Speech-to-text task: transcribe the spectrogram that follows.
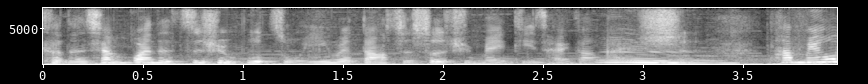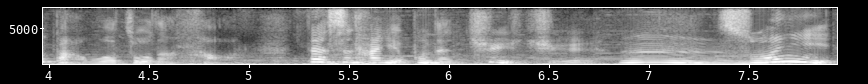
可能相关的资讯不足，因为当时社群媒体才刚开始，嗯他没有把握做得好，但是他也不能拒绝，嗯，所以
